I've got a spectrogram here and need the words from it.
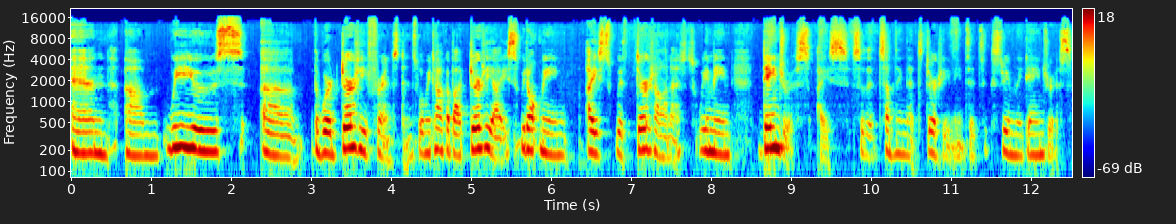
And um, we use uh, the word dirty, for instance. When we talk about dirty ice, we don't mean ice with dirt on it. We mean dangerous ice. So that something that's dirty means it's extremely dangerous.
